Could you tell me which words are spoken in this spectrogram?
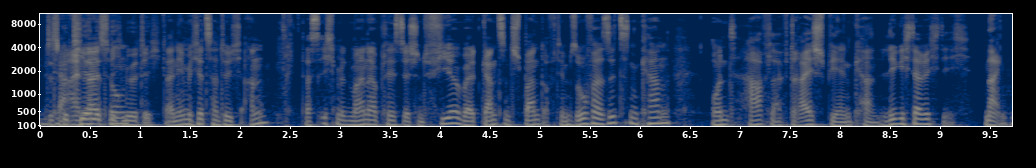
Diskutieren ist nicht nötig. Da nehme ich jetzt natürlich an, dass ich mit meiner PlayStation 4 bald ganz entspannt auf dem Sofa sitzen kann und Half-Life 3 spielen kann. Liege ich da richtig? Nein.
